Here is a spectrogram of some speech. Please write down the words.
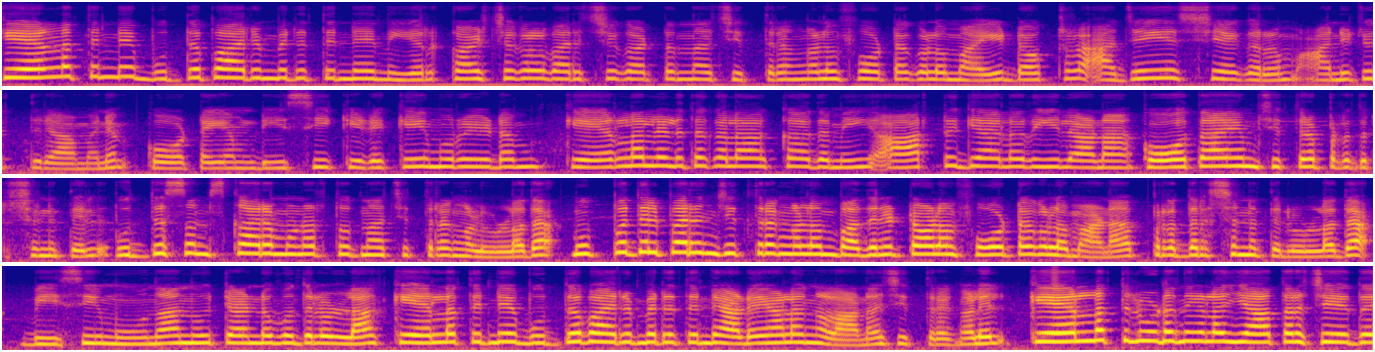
കേരളത്തിന്റെ ബുദ്ധ പാരമ്പര്യത്തിന്റെ നീർക്കാഴ്ചകൾ വരച്ചു കാട്ടുന്ന ചിത്രങ്ങളും ഫോട്ടോകളുമായി ഡോക്ടർ അജയ് എസ് ശേഖറും അനിരുദ്ധ് രാമനും. Kottayam D C Kizhakkemuriyidam Kerala Lalithakala academy art ഗാലറിയിലാണ് കോതായം ചിത്ര പ്രദർശനത്തിൽ ബുദ്ധ സംസ്കാരം ഉണർത്തുന്ന ചിത്രങ്ങളുള്ളത്. മുപ്പതിൽ പരം ചിത്രങ്ങളും പതിനെട്ടോളം ഫോട്ടോകളുമാണ് പ്രദർശനത്തിലുള്ളത്. ബി സി മൂന്നാം നൂറ്റാണ്ട് മുതലുള്ള കേരളത്തിന്റെ ബുദ്ധ പാരമ്പര്യത്തിന്റെ അടയാളങ്ങളാണ് ചിത്രങ്ങളിൽ. കേരളത്തിലുടനീളം യാത്ര ചെയ്ത്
